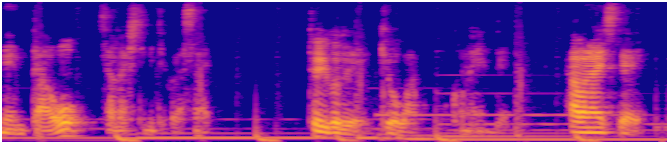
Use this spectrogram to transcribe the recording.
メンターを探してみてください。ということで今日はこの辺で。Have a nice day.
